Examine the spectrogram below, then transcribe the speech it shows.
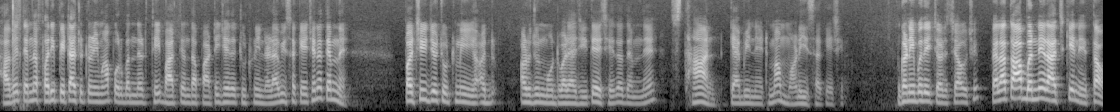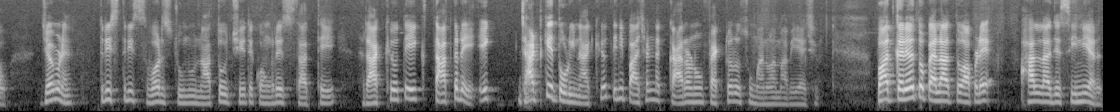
હવે તેમને ફરી પેટા ચૂંટણીમાં પોરબંદરથી ભારતીય જનતા પાર્ટી છે તે ચૂંટણી લડાવી શકે છે ને તેમને? પછી જે ચૂંટણી અર્જુન મોઢવાડિયા જીતે છે તો તેમને સ્થાન કેબિનેટમાં મળી શકે છે. ઘણી બધી ચર્ચાઓ છે. પહેલાં તો આ બંને રાજકીય નેતાઓ જેમણે ત્રીસ ત્રીસ વર્ષ જૂનો નાતો છે તે કોંગ્રેસ સાથે રાખ્યો, તે એક તાતડે, એક ઝાટકે તોડી નાખ્યો. તેની પાછળના કારણો ફેક્ટરો શું માનવામાં આવી રહ્યા છે? વાત કરીએ તો પહેલાં તો આપણે હાલના જે સિનિયર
